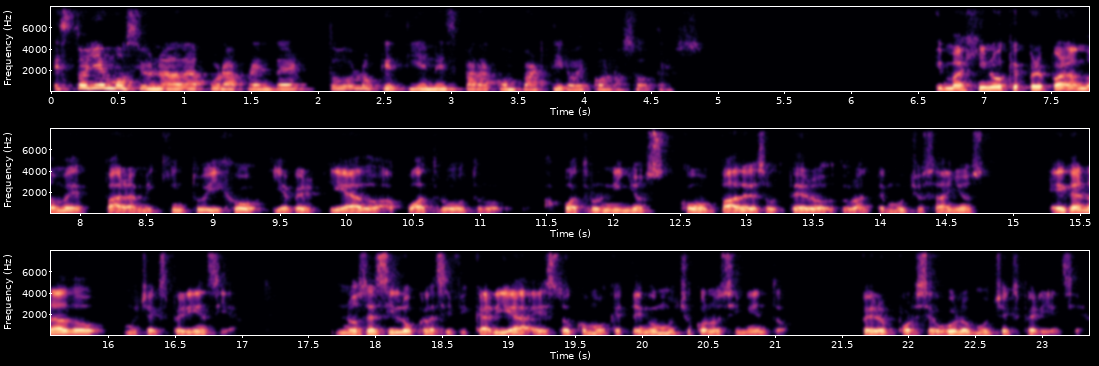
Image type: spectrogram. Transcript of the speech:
Estoy emocionada por aprender todo lo que tienes para compartir hoy con nosotros. Imagino que preparándome para mi quinto hijo y haber criado a cuatro, otro, a cuatro niños como padre soltero durante muchos años, he ganado mucha experiencia. No sé si lo clasificaría esto como que tengo mucho conocimiento, pero por seguro mucha experiencia.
